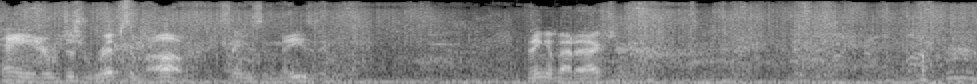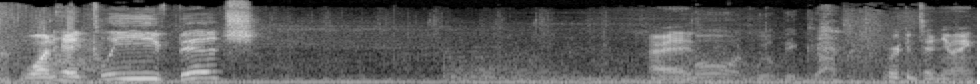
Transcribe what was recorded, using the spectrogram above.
Dang, it just rips him up. This thing's amazing. Think about it actually. One hit cleave, bitch! Alright, More will be coming. we're continuing.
